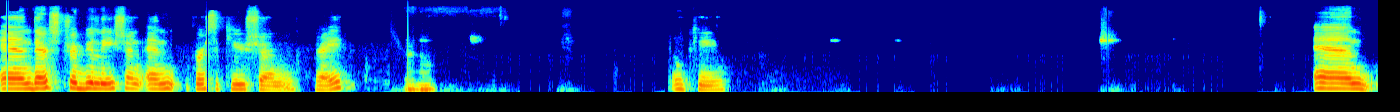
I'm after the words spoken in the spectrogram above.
and there's tribulation and persecution, right? Okay. And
